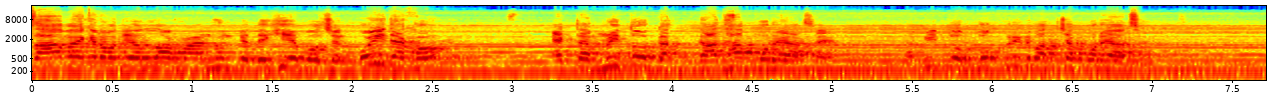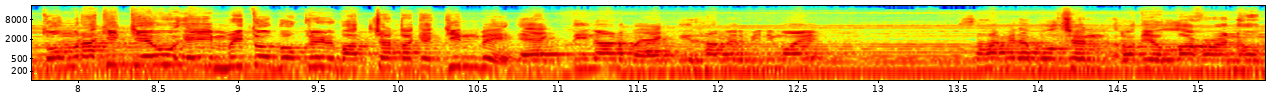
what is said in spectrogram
সাহাবায়ে রাদিয়াল্লাহু আনহুমকে দেখিয়ে বলছেন, ওই দেখো, একটা মৃত গাধা পড়ে আছে মৃত বকরির বাচ্চা পড়ে আছে। তোমরা কি কেউ এই মৃত বকরির বাচ্চাটাকে কিনবে এক দিনার বা এক দিরহামের বিনিময়ে? সাহাবিরা বলছেন, রদিয়াল্লাহ আনহম,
